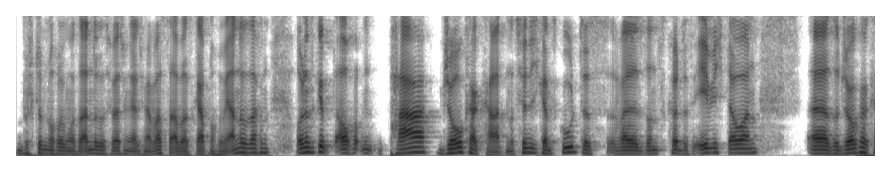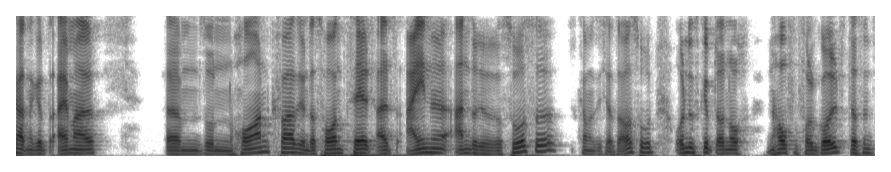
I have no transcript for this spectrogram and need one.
bestimmt noch irgendwas anderes, ich weiß schon gar nicht mehr was, aber es gab noch irgendwie andere Sachen. Und es gibt auch ein paar Joker-Karten. Das finde ich ganz gut, das, weil sonst könnte es ewig dauern. Also Joker-Karten gibt es einmal ähm, so ein Horn quasi und das Horn zählt als eine andere Ressource. Das kann man sich also aussuchen. Und es gibt auch noch einen Haufen voll Gold. Das sind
